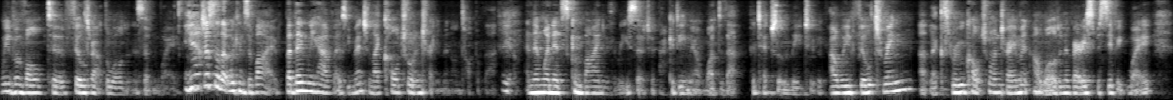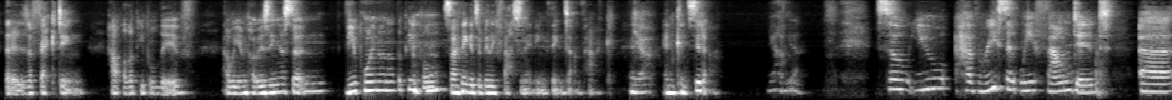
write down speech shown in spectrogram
we've evolved to filter out the world in a certain way. Yeah. Just so that we can survive. But then we have, as you mentioned, like cultural entrainment on top of that. Yeah. And then when it's combined with research and academia, what does that potentially lead to? Are we filtering, uh, like through cultural entrainment, our world in a very specific way that it is affecting how other people live? Are we imposing a certain viewpoint on other people? So I think it's a really fascinating thing to unpack Yeah. and consider. Yeah. Yeah. So you have recently founded uh,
